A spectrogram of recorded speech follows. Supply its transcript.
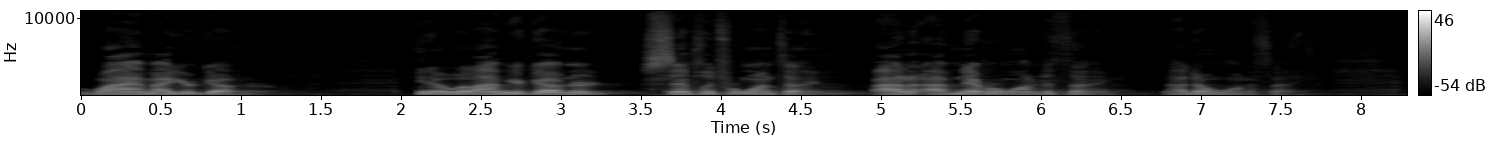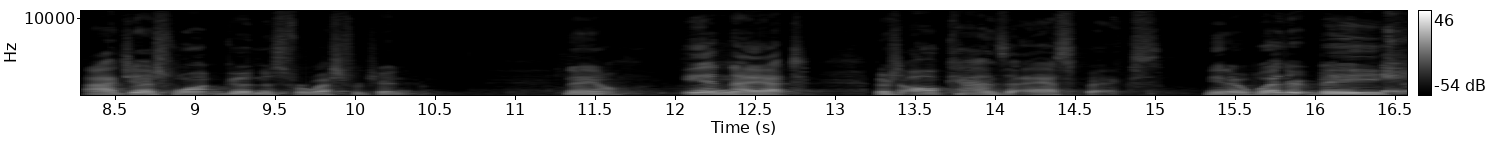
Why am I your governor? You know, well, I'm your governor simply for one thing. I, have never wanted a thing. I don't want a thing. I just want goodness for West Virginia. Now, in that, there's all kinds of aspects. You know, whether it be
